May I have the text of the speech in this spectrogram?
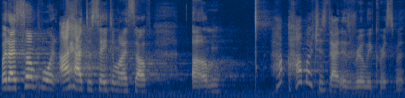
But at some point, I had to say to myself, um, how, how much is that is really Christmas?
